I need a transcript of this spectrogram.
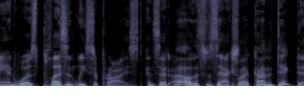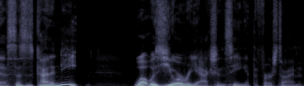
and was pleasantly surprised and said, Oh, this was actually, I kind of dig this. This is kind of neat. What was your reaction seeing it the first time?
